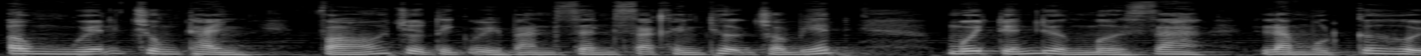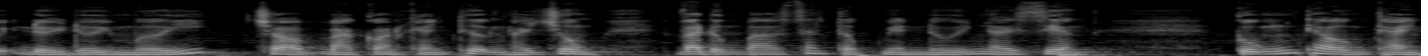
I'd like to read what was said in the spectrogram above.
ông Nguyễn Trung Thành, Phó Chủ tịch Ủy ban dân xã Khánh Thượng cho biết, mỗi tuyến đường mở ra là một cơ hội đổi đời mới cho bà con Khánh Thượng nói chung và đồng bào dân tộc miền núi nói riêng. Cũng theo ông Thành,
